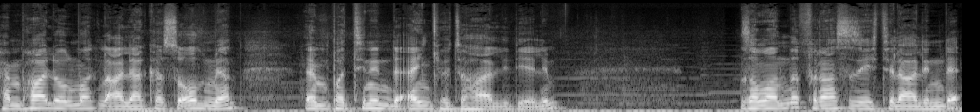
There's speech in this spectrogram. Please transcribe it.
hemhal olmakla alakası olmayan empatinin de en kötü hali diyelim. Zamanında Fransız ihtilalinde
